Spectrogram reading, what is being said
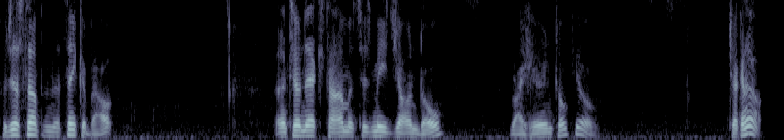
So just something to think about. Until next time, this is me, Jon Doe, right here in Tokyo. Check it out.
